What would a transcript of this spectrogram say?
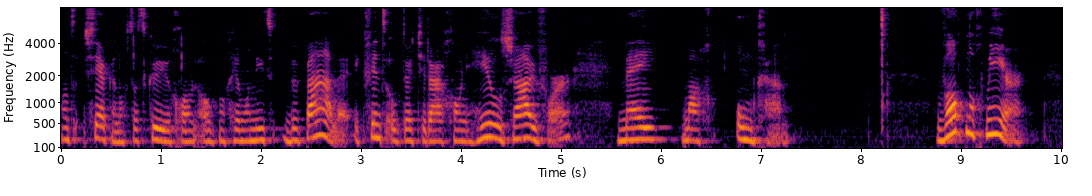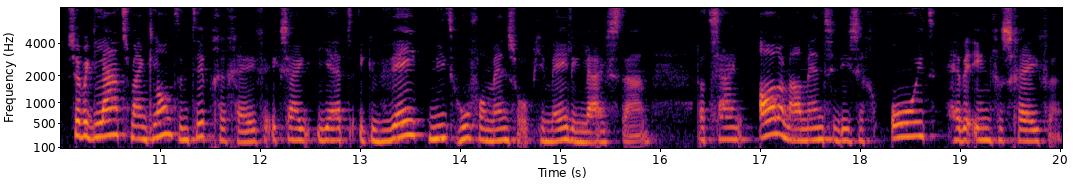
Want sterker nog, dat kun je gewoon ook nog helemaal niet bepalen. Ik vind ook dat je daar gewoon heel zuiver mee mag omgaan. Wat nog meer? Zo heb ik laatst mijn klant een tip gegeven. Ik zei: je hebt, Ik weet niet hoeveel mensen op je mailinglijst staan. Dat zijn allemaal mensen die zich ooit hebben ingeschreven.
